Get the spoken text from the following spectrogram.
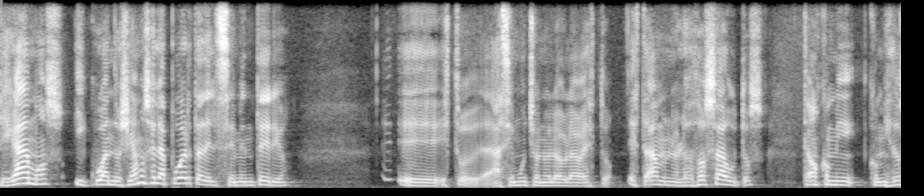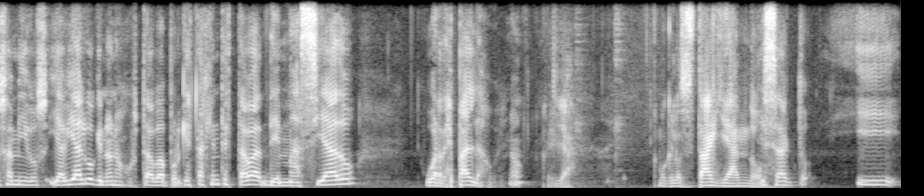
Llegamos, y cuando llegamos a la puerta del cementerio, eh, esto hace mucho no lo hablaba esto, estábamos los dos autos, estábamos con, mi- con mis dos amigos y había algo que no nos gustaba porque esta gente estaba demasiado guardaespaldas, güey, ¿no? Ya. Como que los está guiando. Exacto. Y,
